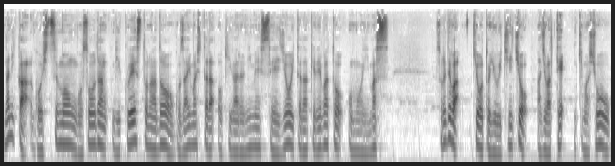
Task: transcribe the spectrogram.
何かご質問、ご相談、リクエストなどございましたらお気軽にメッセージをいただければと思います。それでは今日という一日を味わっていきましょう。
